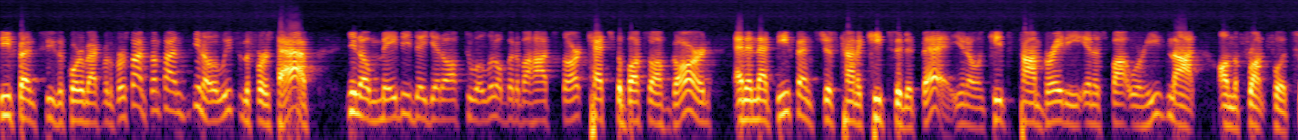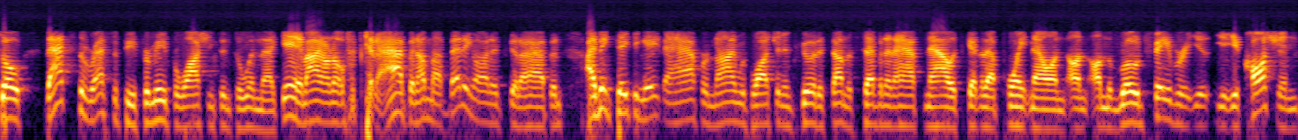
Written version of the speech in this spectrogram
defense sees a quarterback for the first time. Sometimes, you know, at least in the first half, you know, maybe they get off to a little bit of a hot start, catch the Bucs off guard, and then that defense just kind of keeps it at bay, you know, and keeps Tom Brady in a spot where he's not on the front foot. So that's the recipe for me for Washington to win that game. I don't know if it's going to happen. I'm not betting on it's going to happen. I think taking eight and a half or nine with Washington's good. It's down to seven and a half now. It's getting to that point now on on, on the road favorite. You, you, you caution,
